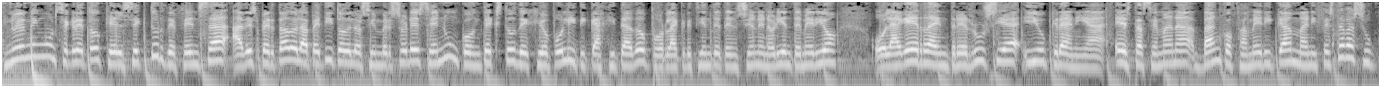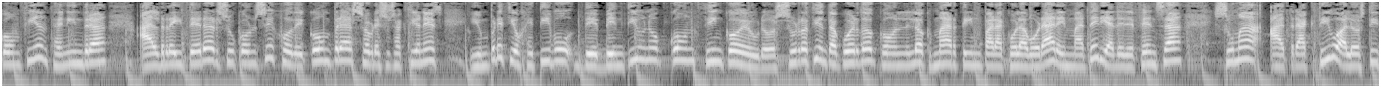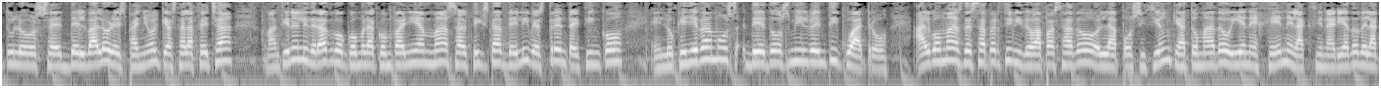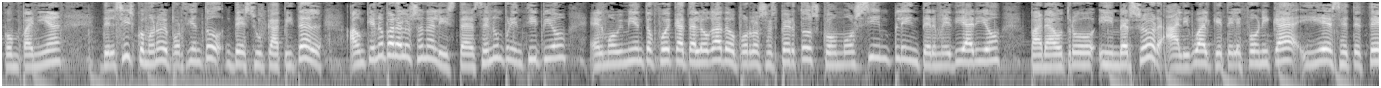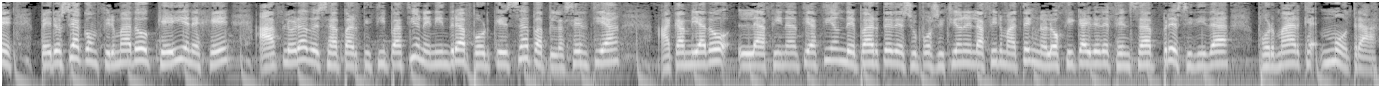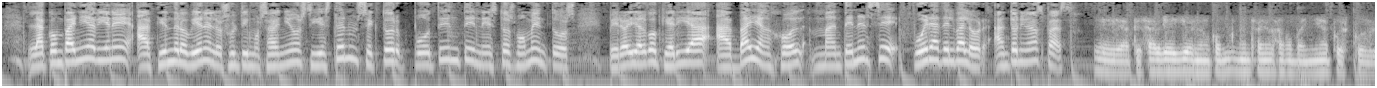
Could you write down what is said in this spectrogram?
No es ningún secreto que el sector defensa ha despertado el apetito de los inversores en un contexto de geopolítica agitado por la creciente tensión en Oriente Medio o la guerra entre Rusia y Ucrania. Esta semana, Bank of America manifestaba su confianza en Indra al reiterar su consejo de compras sobre sus acciones y un precio objetivo de 21,5 euros. Su reciente acuerdo con Lock Martin para colaborar en materia de defensa suma atractivo a los títulos eh, del valor español que hasta la fecha mantiene el liderazgo como la compañía más alcista del IBEX 35 en lo que llevamos de 2024. Algo más desapercibido ha pasado la posición que ha tomado ING en el accionariado de la compañía del 6,9% de su capital, aunque no para los analistas. En un principio, el movimiento fue catalogado por los expertos como simple intermediario para otro inversor, al igual que Telefónica y STC, pero se ha confirmado que ING ha aflorado esa participación en Indra porque Sapa Plasencia ha cambiado la financiación de parte de su posición en la firma tecnológica y de defensa presidida por Mark Motra. La compañía viene haciéndolo bien en los últimos años y está en un sector potente en estos momentos, pero hay algo que haría a Bayern Hall mantenerse fuera del valor. Antonio Aspas. Eh, a pesar de ello, no, no entrañamos esa compañía pues por,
